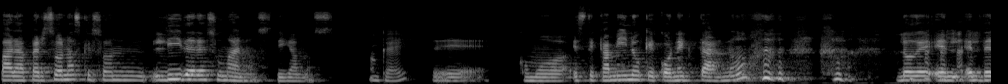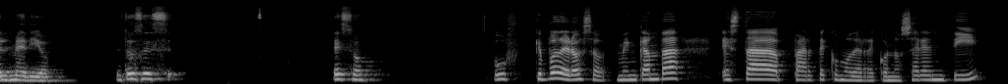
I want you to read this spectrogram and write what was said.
para personas que son líderes humanos, digamos. Okay. Eh, como este camino que conecta, ¿no? Lo de, el, el del medio. Entonces, eso. Uf, qué poderoso. Me encanta esta parte como de reconocer en ti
